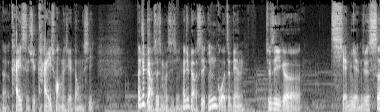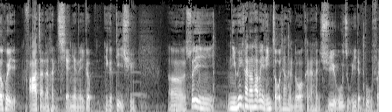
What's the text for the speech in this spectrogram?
呃开始去开创那些东西，那就表示什么事情？那就表示英国这边就是一个前沿，就是社会发展的很前沿的一个一个地区。呃，所以你会看到他们已经走向很多可能很虚无主义的部分，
